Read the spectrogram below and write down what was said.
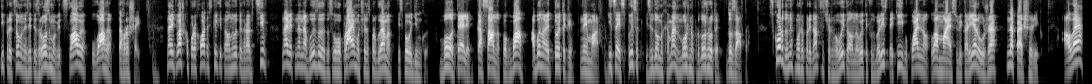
і при цьому не зійти з розуму від слави, уваги та грошей. Навіть важко порахувати, скільки талановитих гравців навіть не наблизились до свого прайму через проблеми із поведінкою. Болотелі, Касано, Погба або навіть той таки Неймар. І цей список із відомих імен можна продовжувати до завтра. Скоро до них може приєднатися черговий талановитий футболіст, який буквально ламає собі кар'єру уже не перший рік. Але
